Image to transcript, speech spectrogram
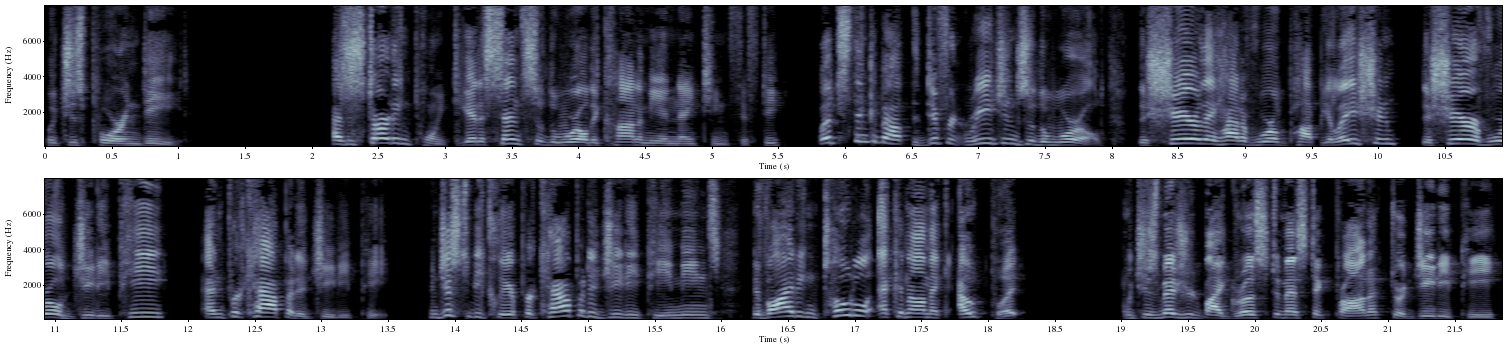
which is poor indeed. As a starting point to get a sense of the world economy in 1950, Let's think about the different regions of the world, the share they had of world population, the share of world GDP, and per capita GDP. And just to be clear, per capita GDP means dividing total economic output, which is measured by gross domestic product or GDP,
